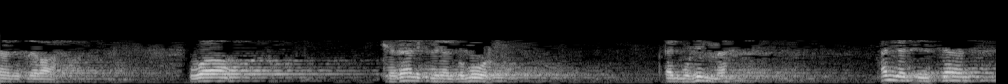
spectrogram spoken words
سند القراءة. وكذلك من الأمور المهمة أن الإنسان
